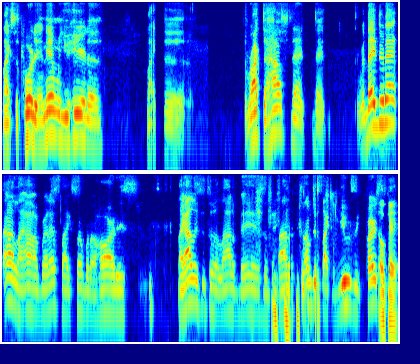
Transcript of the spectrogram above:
like support it? And then when you hear the like the, the rock the house that that when they do that, I'm like, oh bro, that's like some of the hardest. Like I listen to a lot of bands and a lot of because I'm just like a music person. Okay.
